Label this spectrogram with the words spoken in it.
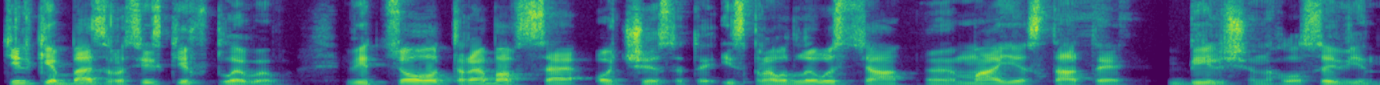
тільки без російських впливів. Від цього треба все очистити, і справедливості е, має стати більше, наголосив він.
